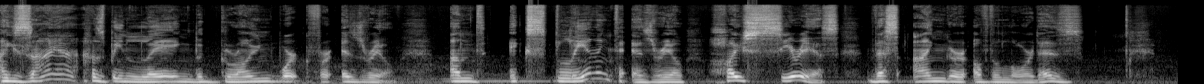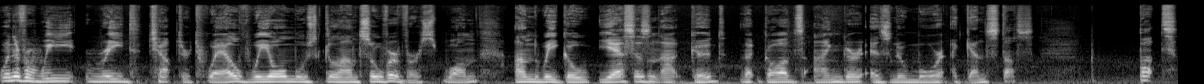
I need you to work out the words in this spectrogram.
Isaiah has been laying the groundwork for Israel and explaining to Israel how serious this anger of the Lord is whenever we read chapter 12, we almost glance over verse 1 and we go, Yes, isn't that good that God's anger is no more against us? But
